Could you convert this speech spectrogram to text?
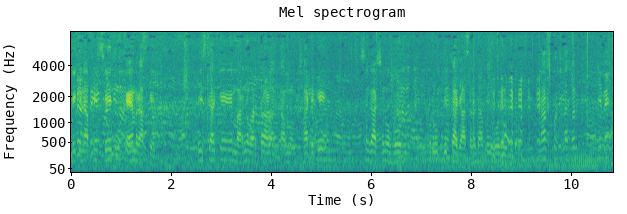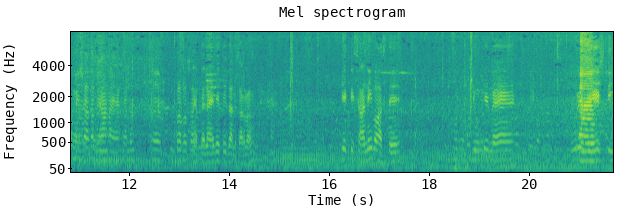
ਲੇਕਿਨ ਆਪਣੀ ਸਿਹਤ ਨੂੰ ਕਾਇਮ ਰੱਖ ਕੇ ਇਸ ਕਰਕੇ ਮਰਨ ਵਰਤਣ ਵਾਲਾ ਕੰਮ ਛੱਡ ਕੇ ਸੰਘਰਸ਼ ਨੂੰ ਹੋਰ ਰੂਪ ਦਿੱਤਾ ਜਾ ਸਕਦਾ ਕੋਈ ਹੋਰ ਰੂਪ ਦਿਓ ਲਾਸਟ ਕੁਐਸਚਨ ਹੈ ਸਰ ਜਿਵੇਂ ਅਮਿਤ ਦਾ ਬਿਆਨ ਆਇਆ ਕੱਲ ਬਾਬਾ ਮੈਂ ਸਾਹਿਬ ਪਹਿਲਾਂ ਇਹਦੇ ਤੇ ਗੱਲ ਕਰਨਾ ਕਿ ਕਿਸਾਨੀ ਵਾਸਤੇ ਕਿਉਂਕਿ ਮੈਂ ਪੂਰੇ ਦੇਸ਼ ਦੀ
